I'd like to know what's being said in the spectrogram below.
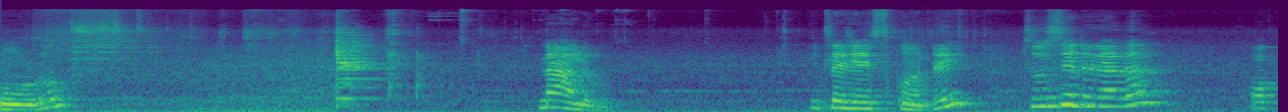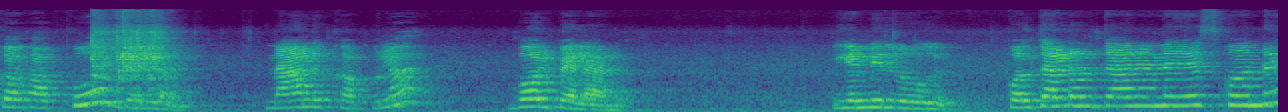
మూడు. నాలుగు. ఇట్లా చేసుకోండి. చూసిండ్రు కదా? ఒక కప్పు బెల్లం నాలుగు కప్పుల బోల్ పెలాలు. ఇక మీరు కొలతలు కొలతానైనా చేసుకోండి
